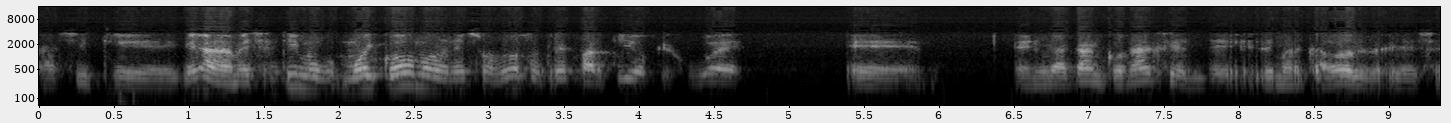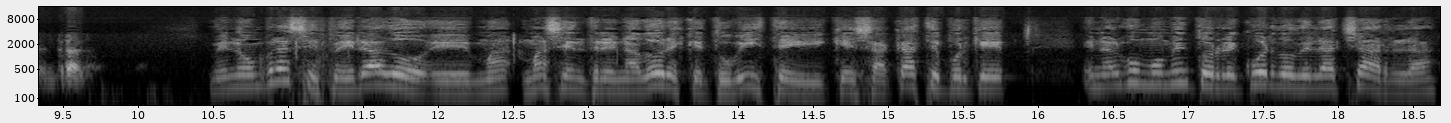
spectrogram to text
Así que, nada, me sentí muy, cómodo en esos dos o tres partidos que jugué eh, en Huracán con Ángel de, marcador eh, central. ¿Me nombrás esperado eh, más, entrenadores que tuviste y que sacaste? Porque en algún momento recuerdo de la charla,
